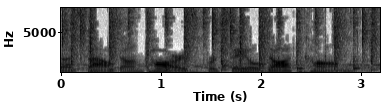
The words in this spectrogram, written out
us out on carsforsale.com.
